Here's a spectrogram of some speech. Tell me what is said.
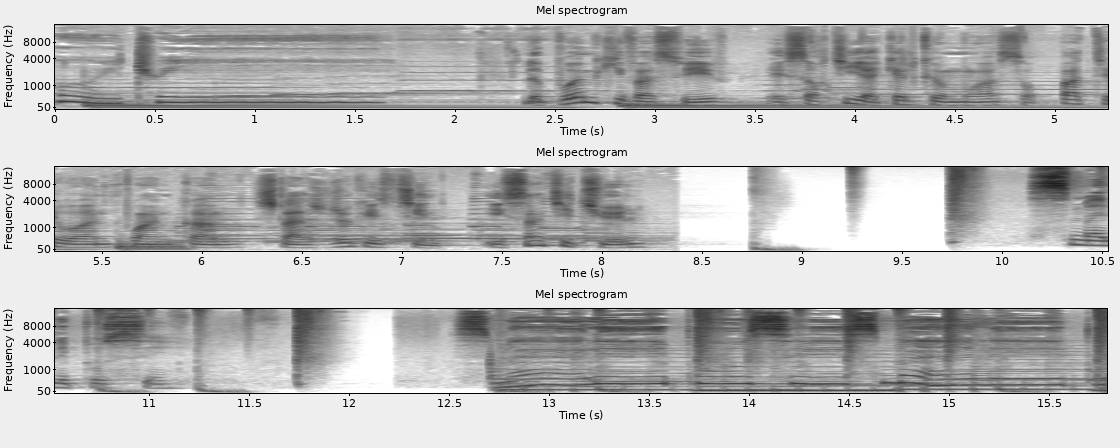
Poetry. Le poème qui va suivre est sorti il y a quelques mois sur patreon.com slash Il s'intitule Smelly Pussy. Smelly Pussy, Smelly Pussy.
